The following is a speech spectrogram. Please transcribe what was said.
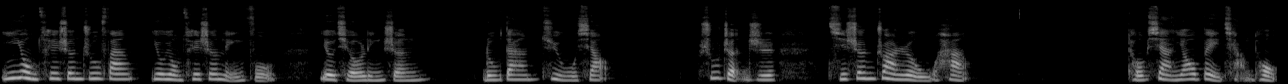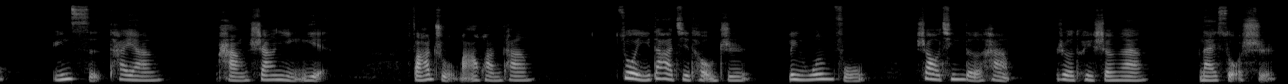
医用催生诸方，又用催生灵符，又求灵神炉丹俱无效。舒诊之，其身壮热无汗，头项腰背强痛。云此太阳寒伤饮也，法主麻黄汤，做一大剂投之，令温服，少清得汗，热退身安，乃所食。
